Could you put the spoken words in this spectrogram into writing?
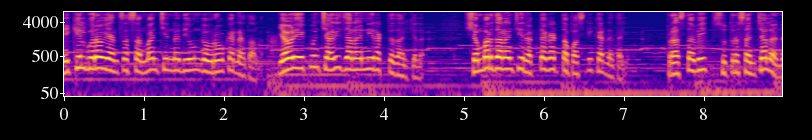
निखिल गुरव यांचा सन्मान चिन्ह देऊन गौरव करण्यात आला. यावेळी एकूण चाळीस जणांनी रक्तदान केलं. शंभर जणांची रक्तगट तपासणी करण्यात आली. प्रास्ताविक सूत्रसंचालन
